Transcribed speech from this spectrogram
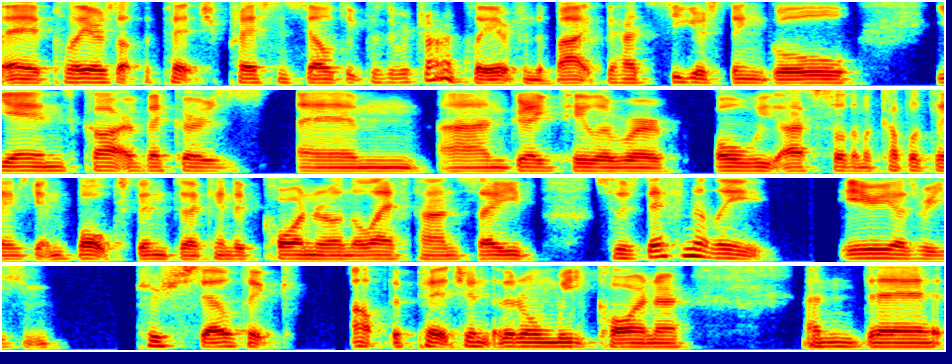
uh, players up the pitch, pressing Celtic because they were trying to play it from the back. They had Segerstein goal, Jenz, Carter Vickers, um, and Greg Taylor were always. I saw them a couple of times getting boxed into a kind of corner on the left hand side. So there's definitely areas where you can push Celtic up the pitch into their own weak corner. And uh,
